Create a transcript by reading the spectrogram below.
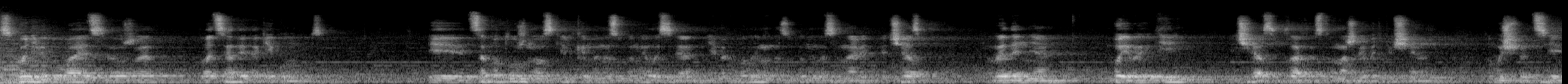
Сьогодні відбувається вже 20-й такий конкурс. І це потужно, оскільки ми не зупинилися ні на хвилину, не зупинилися навіть під час ведення бойових дій, під час захисту нашої батьківщини. Тому що ці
